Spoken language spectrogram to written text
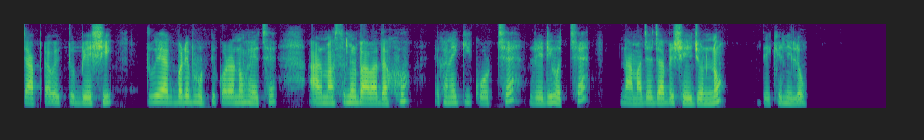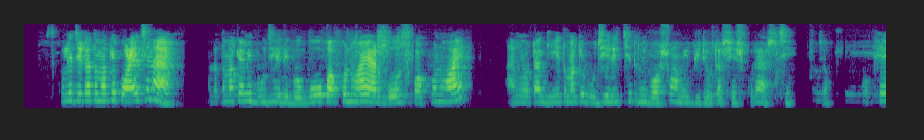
চাপটাও একটু বেশি। টুয়ে একবারে ভর্তি করানো হয়েছে। আর মাসুমের বাবা দেখো এখানে কি করছে? রেডি হচ্ছে। নামাজে যাবে সেই জন্য দেখে নিল। স্কুলে যেটা তোমাকে পড়াইছে না ওটা তোমাকে আমি বুঝিয়ে দিব। গো কখন হয় আর গোস কখন হয় আমি ওটা গিয়ে তোমাকে বুঝিয়ে দিচ্ছি। তুমি বসো আমি ভিডিওটা শেষ করে আসছি। ওকে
